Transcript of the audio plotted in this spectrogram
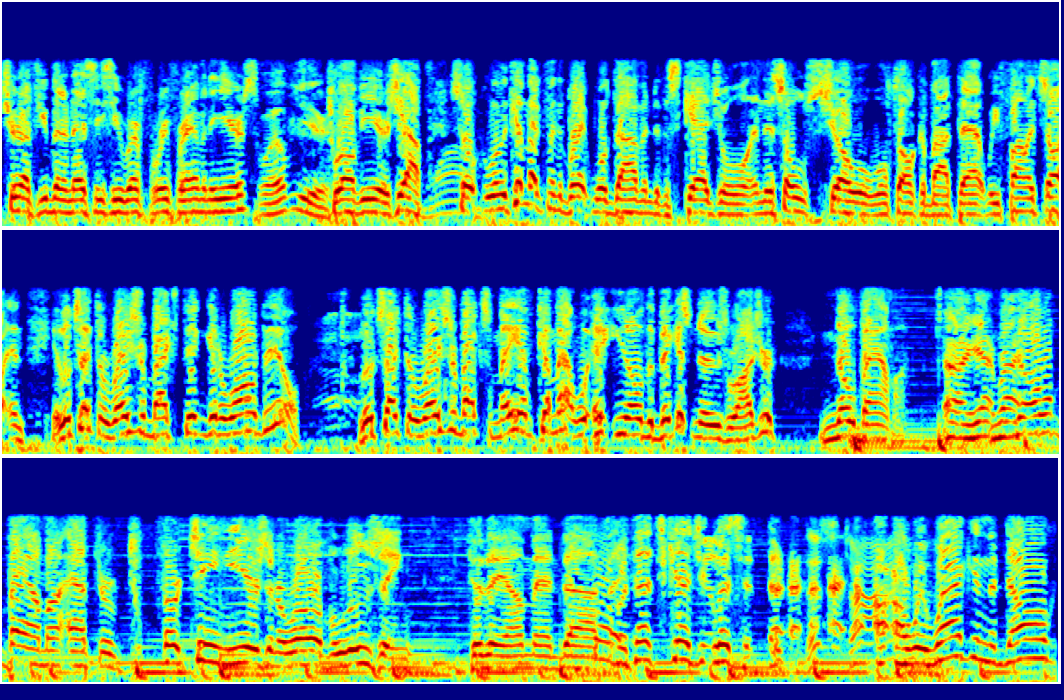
sure enough, you've been an SEC referee for how many years? Twelve years. Twelve years, yeah. So when we come back from the break, we'll dive into the schedule and this whole show. We'll talk about that. We finally saw, and it looks like the Razorbacks didn't get a raw deal. Uh-huh. Looks like the Razorbacks may have come out. You know, the biggest news, Roger. No Bama. Uh, yeah, right. No Bama after 13 years in a row of losing to them, and uh, Well, but that schedule, listen, uh, uh, uh, are we wagging the dog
